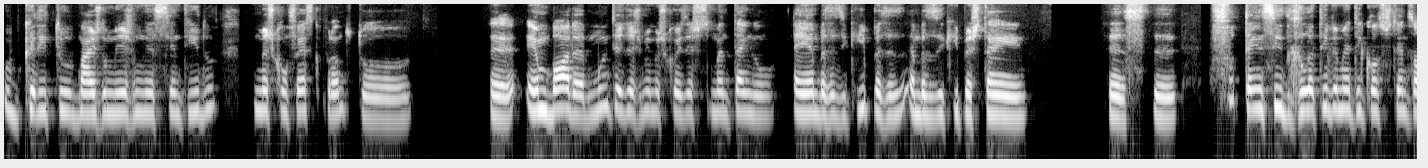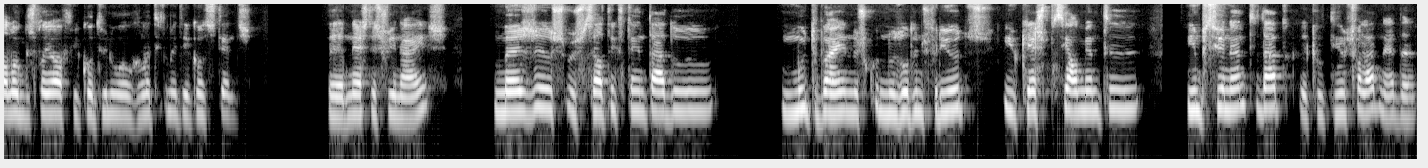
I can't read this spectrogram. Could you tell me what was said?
um bocadito mais do mesmo nesse sentido, mas confesso que pronto, estou eh, embora muitas das mesmas coisas se mantenham em ambas as equipas, as- ambas as equipas têm eh, têm sido relativamente inconsistentes ao longo dos playoffs e continuam relativamente inconsistentes eh, nestas finais, mas eh, os, os Celtics têm estado muito bem nos, nos últimos períodos e o que é especialmente impressionante, dado aquilo que tínhamos falado, né, da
